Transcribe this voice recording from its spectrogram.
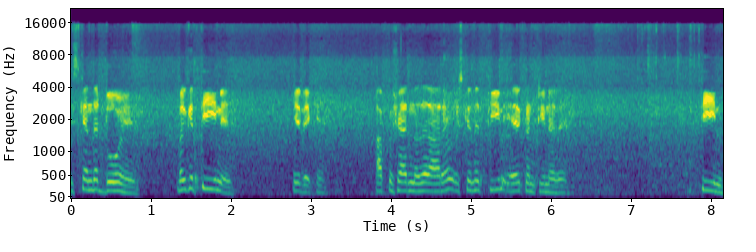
इसके अंदर दो हैं, बल्कि तीन हैं। ये देखें। आपको शायद नज़र आ रहे हो, इसके अंदर तीन एयर कंटेनर हैं। तीन।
